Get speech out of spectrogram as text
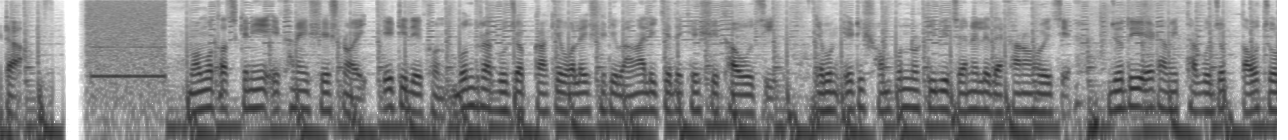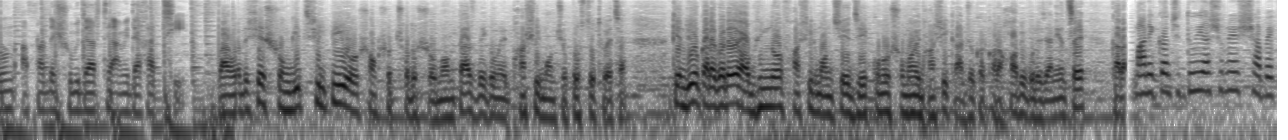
এটা। মমতাজকে নিয়ে এখানেই শেষ নয়, এটি দেখুন। বন্ধুরা, গুজব কাকে বলে সেটি বাঙালিকে দেখে শেখা উচিত। এবং এটি সম্পূর্ণ টিভি চ্যানেলে দেখানো হয়েছে। যদি এটা মিথ্যা গুজব তাও চলুন আপনাদের সুবিধার্থে আমি দেখাচ্ছি। বাংলাদেশের সংগীত শিল্পী ও সংসদ সদস্য মমতাজ বেগমের ফাঁসির মঞ্চ প্রস্তুত হয়েছে। কেন্দ্রীয় কারাগারে অভিন্ন ফাঁসির মঞ্চে যে কোনো সময় ফাঁসি কার্যকর করা হবে বলে জানিয়েছে মানিকগঞ্জ দুই আসনের সাবেক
